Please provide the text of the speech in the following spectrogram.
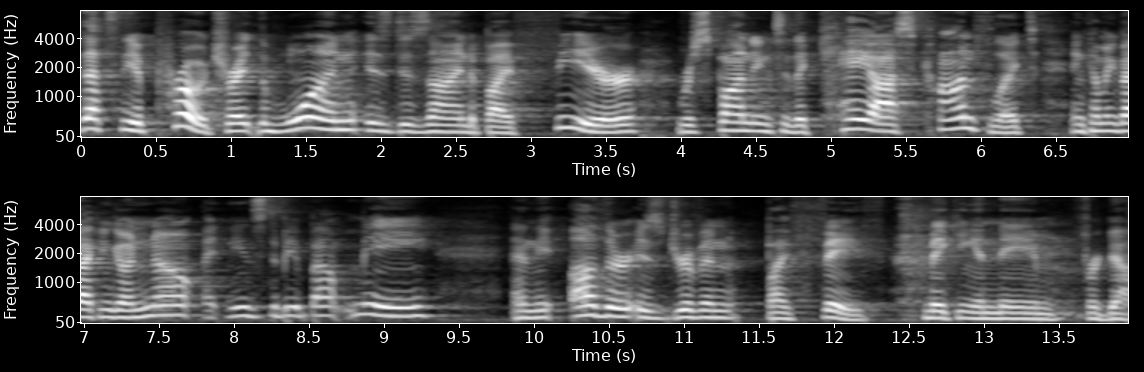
that's the approach, right? The one is designed by fear, responding to the chaos, conflict, and coming back and going, no, it needs to be about me. And the other is driven by faith, making a name for God.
